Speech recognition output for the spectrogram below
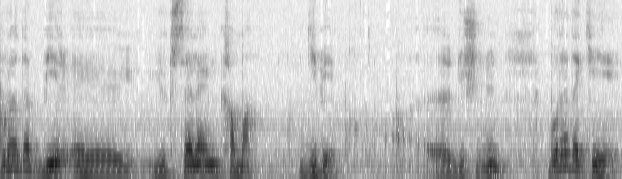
burada bir e, yükselen kama gibi e, düşünün. Buradaki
